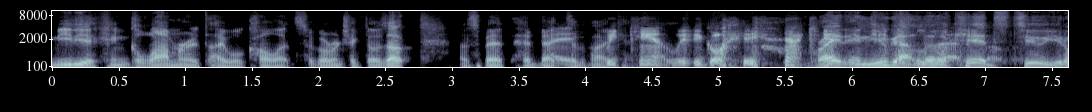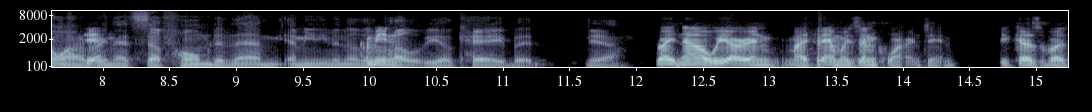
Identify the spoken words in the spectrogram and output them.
media conglomerate, I will call it. So go over and check those out. Let's bet, head back I- to the podcast. we can't legally. Can't Right, and you got little that, kids so. too. You don't want to Yeah. bring that stuff home to them. I mean, even though they'll mean- probably be okay, but yeah. Right now, we are in my family's in quarantine because of a,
